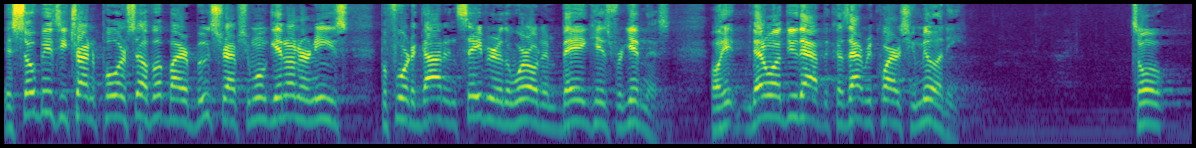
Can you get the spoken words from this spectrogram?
is so busy trying to pull herself up by her bootstraps, she won't get on her knees before the God and Savior of the world and beg His forgiveness. Well, he, they don't want to do that because that requires humility. So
